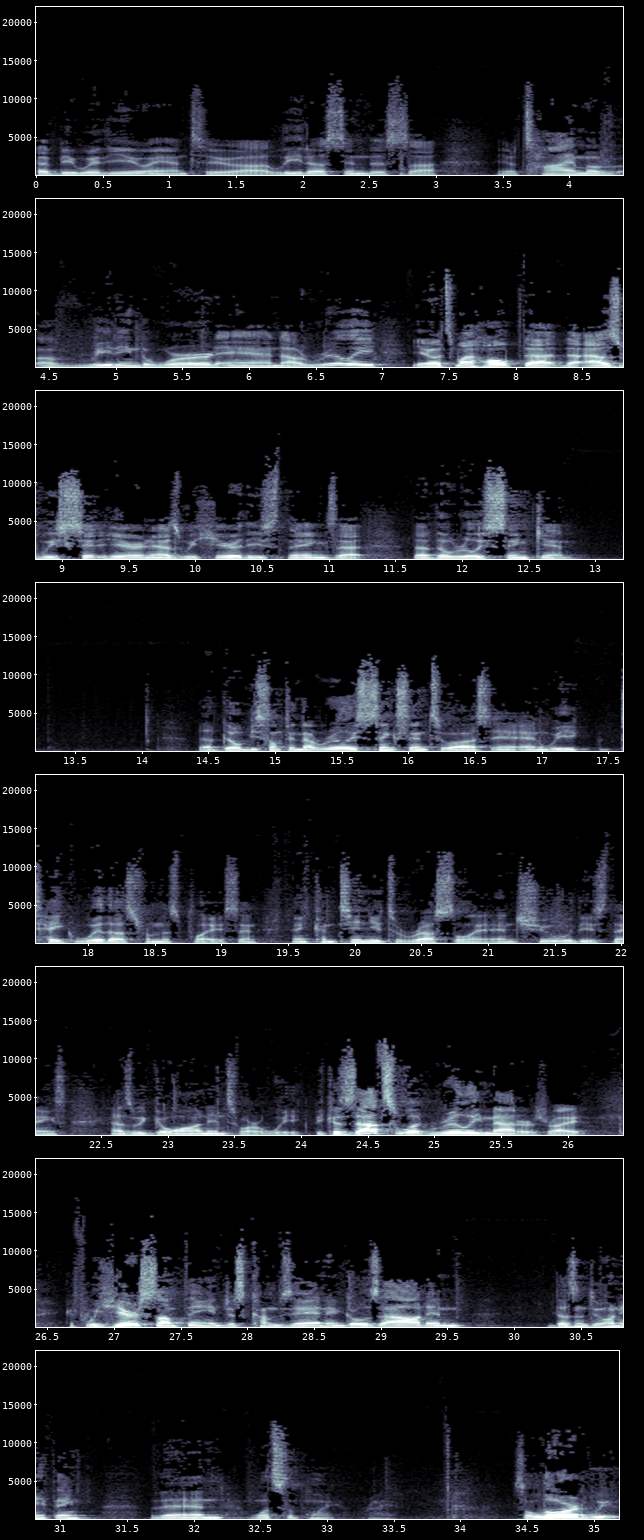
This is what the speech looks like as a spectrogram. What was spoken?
to be with you and to uh, lead us in this uh, you know, time of, of reading the Word. And uh, really, you know, it's my hope that, that as we sit here and as we hear these things, that, that they'll really sink in. That there'll be something that really sinks into us and, and we take with us from this place and, and continue to wrestle and, and chew with these things as we go on into our week. Because that's what really matters, right? If we hear something, it just comes in and goes out and doesn't do anything, then what's the point, right? So, Lord, we.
